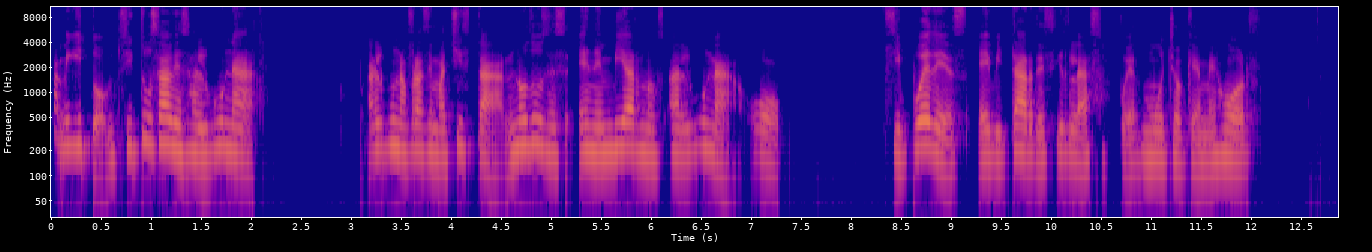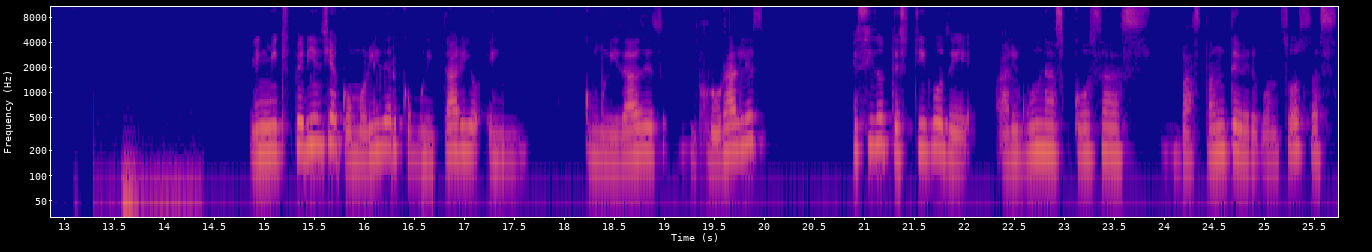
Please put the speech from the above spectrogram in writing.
Amiguito, si tú sabes alguna alguna frase machista, no dudes en enviarnos alguna o si puedes evitar decirlas, pues mucho que mejor. En mi experiencia como líder comunitario en comunidades rurales, he sido testigo de algunas cosas bastante vergonzosas.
